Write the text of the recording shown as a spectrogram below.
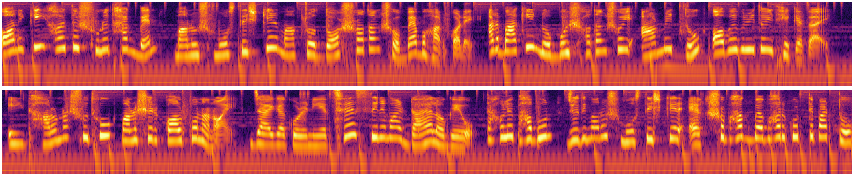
অনেকেই হয়তো শুনে থাকবেন, মানুষ মস্তিষ্কের মাত্র দশ শতাংশ ব্যবহার করে, আর বাকি নব্বই শতাংশই আর মৃত্যু অব্যবহৃতই থেকে যায়। এই ধারণা শুধু মানুষের কল্পনা নয়, জায়গা করে নিয়েছে সিনেমার ডায়ালগেও। তাহলে ভাবুন, যদি মানুষ মস্তিষ্কের একশো ভাগ ব্যবহার করতে পারত,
